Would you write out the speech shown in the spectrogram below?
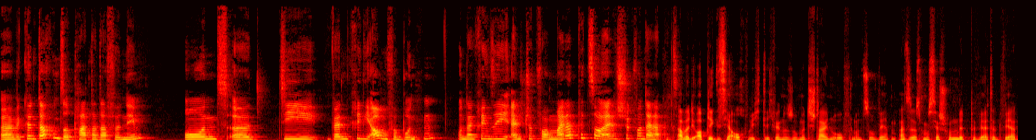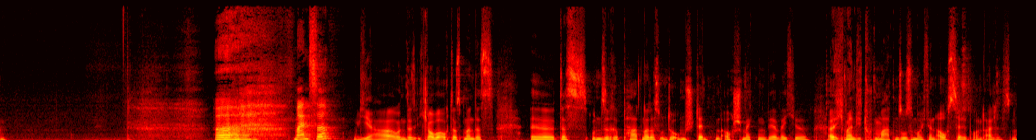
Äh, wir können doch unsere Partner dafür nehmen und äh, die werden, kriegen die Augen verbunden und dann kriegen sie ein Stück von meiner Pizza und ein Stück von deiner Pizza. Aber die Optik ist ja auch wichtig, wenn du so mit Steinofen und so werben. Also das muss ja schon mitbewertet werden. Uh, meinst du? Ja, und das, ich glaube auch, dass man das, äh, dass unsere Partner das unter Umständen auch schmecken, wer welche. Also ich meine, die Tomatensauce mache ich dann auch selber und alles, ne?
